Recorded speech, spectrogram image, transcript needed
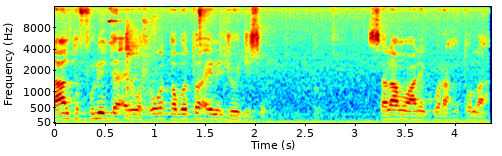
laanta fulinta ay wax uga qabato ayna joojiso. Asalaamu calaykum waraxmat ullah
